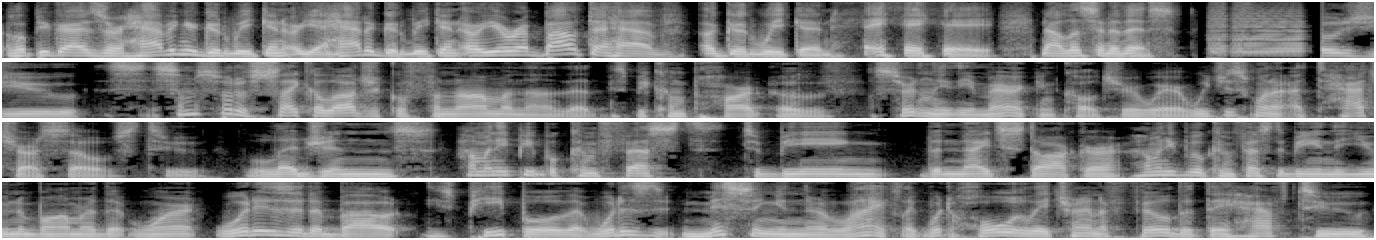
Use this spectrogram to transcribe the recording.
Hope you guys are having a good weekend or you had a good weekend or you're about to have a good weekend. Hey, hey, hey. Now listen to this shows you some sort of psychological phenomena that has become part of certainly the American culture where we just want to attach ourselves to legends. How many people confessed to being the Night Stalker? How many people confessed to being the Unabomber that weren't? What is it about these people that what is missing in their life? Like what hole are they trying to fill that they have to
